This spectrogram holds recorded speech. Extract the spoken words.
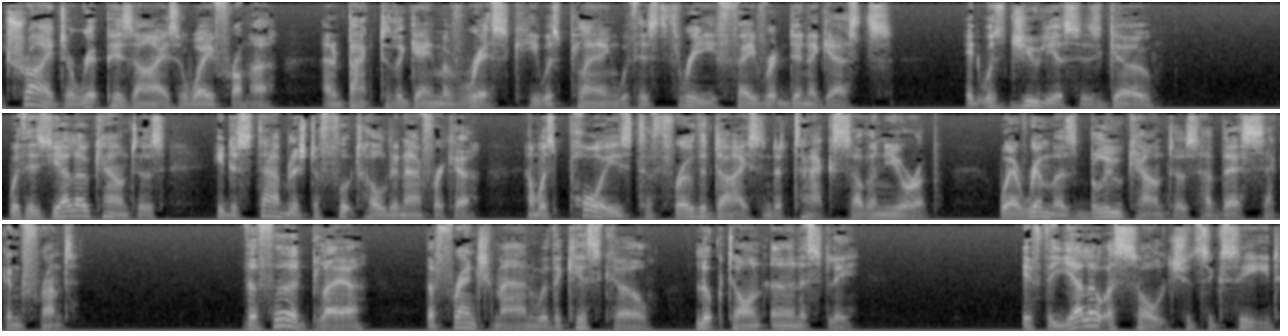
tried to rip his eyes away from her and back to the game of risk he was playing with his three favourite dinner guests. It was Julius's go. With his yellow counters, he'd established a foothold in Africa and was poised to throw the dice and attack southern Europe, where Rimmer's blue counters had their second front. The third player, the Frenchman with the kiss curl, looked on earnestly. If the yellow assault should succeed,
